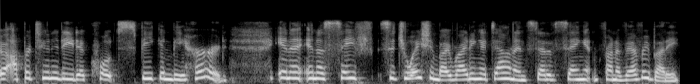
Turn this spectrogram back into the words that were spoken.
opportunity to quote speak and be heard in a in a safe situation by writing it down instead of saying it in front of everybody.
